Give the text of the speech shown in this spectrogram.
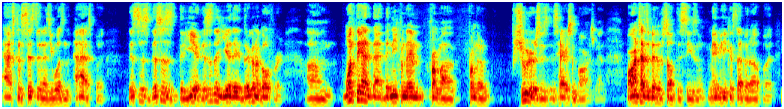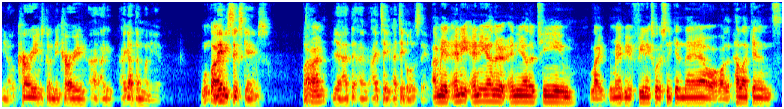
as consistent as he was in the past. But this is this is the year. This is the year they they're going to go for it. Um, one thing that, that they need from them from uh, from the shooters is, is Harrison Barnes, man. Barnes hasn't been himself this season. Maybe he can step it up, but you know Curry is going to be Curry. I, I, I got them winning it. Okay. maybe six games. All right. Yeah, I, th- I, I take I take Golden State. I mean, any any other any other team like maybe Phoenix would have sneak in there, or, or the Pelicans.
